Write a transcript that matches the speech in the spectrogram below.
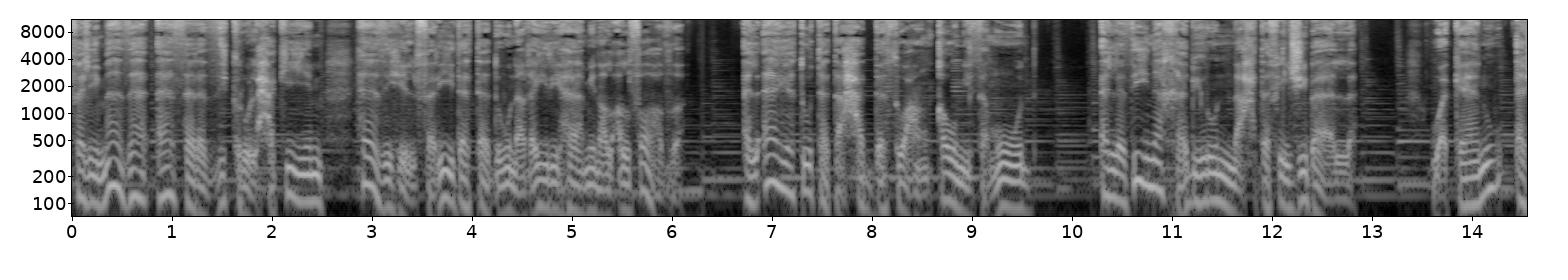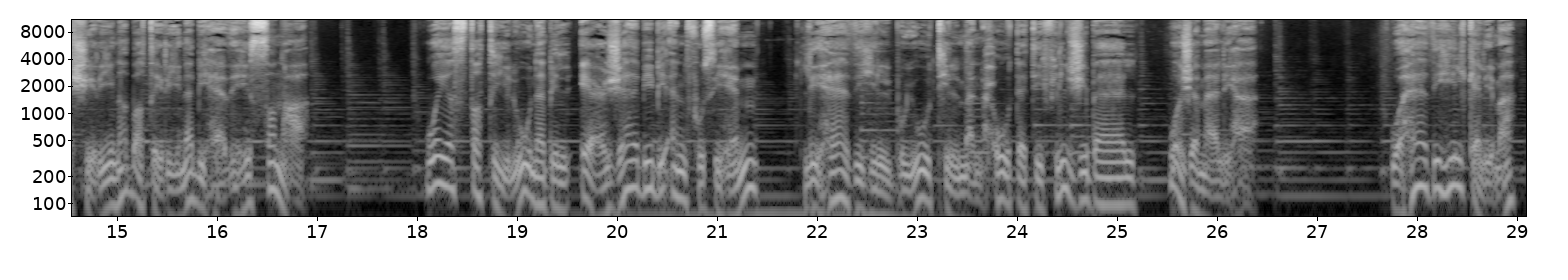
فلماذا آثر الذكر الحكيم هذه الفريدة دون غيرها من الألفاظ؟ الآية تتحدث عن قوم ثمود الذين خبروا النحت في الجبال وكانوا أشرين بطرين بهذه الصنعة ويستطيلون بالإعجاب بأنفسهم لهذه البيوت المنحوتة في الجبال وجمالها. وهذه الكلمة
